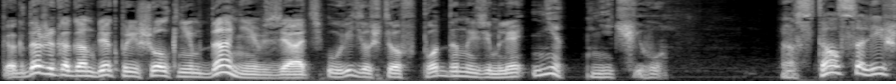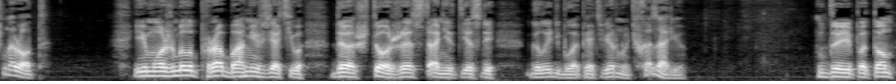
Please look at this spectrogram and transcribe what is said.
Когда же Каганбек пришел к ним дани взять, увидел, что в подданной земле нет ничего. Остался лишь народ, и можно было пробами взять его. Да что же станет, если голодьбу опять вернуть в Хазарию? Да и потом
